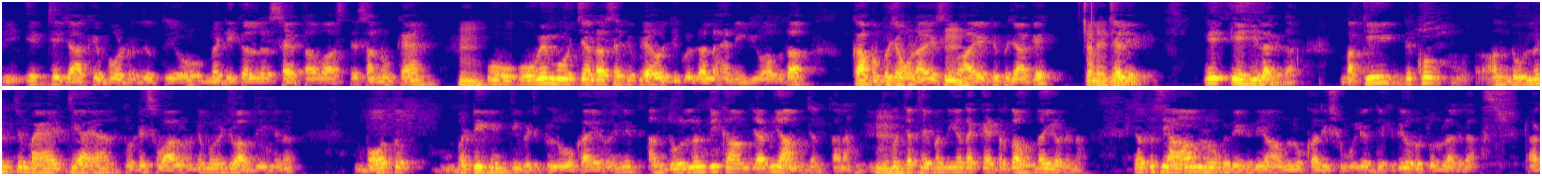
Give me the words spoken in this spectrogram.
ਵੀ ਇੱਥੇ ਜਾ ਕੇ ਬਾਰਡਰ ਦੇ ਉੱਤੇ ਉਹ ਮੈਡੀਕਲ ਸਹਾਇਤਾ ਵਾਸਤੇ ਸਾਨੂੰ ਕਹਿਣ। ਉਹ ਉਵੇਂ ਮੋਰਚਿਆਂ ਦਾ ਸੀ ਕਿ ਇਹੋ ਜੀ ਕੋਈ ਗੱਲ ਹੈ ਨਹੀਂ ਉਹ ਆਪਦਾ ਕੰਮ ਬਜਾਉਣ ਆਏ ਸੀ। ਆਏ ਤੇ ਬਜਾ ਕੇ ਚਲੇ ਗਏ। ਚਲੇ ਗਏ। ਇਹ ਇਹੀ ਲੱਗਦਾ। ਬਾਕੀ ਦੇਖੋ ਅੰਦੋਲਨ 'ਚ ਮੈਂ ਇੱਥੇ ਆਇਆ ਤੁਹਾਡੇ ਸਵਾਲ ਹੋਣਗੇ ਮੈਂ ਜਵਾਬ ਦੇ ਦੇਣਾ। ਬਹੁਤ ਵੱਡੀ ਗਿਣਤੀ ਵਿੱਚ ਲੋਕ ਆਏ ਹੋਏ ਨੇ। ਅੰਦੋਲਨ ਦੀ ਕਾਮਯਾਬੀ ਆਮ ਜਨਤਾ ਨਾਲ ਹੁੰਦੀ। ਦੇਖੋ। ਜਥੇਬੰਦੀਆਂ ਦਾ ਕੈਡਰ ਤਾਂ ਹੁੰਦਾ ਹੀ ਉਹਦੇ ਨਾਲ। ਜਦ ਤੁਸੀਂ ਆਮ ਲੋਕ ਦੇਖਦੇ ਆਮ ਲੋਕਾਂ ਦੀ ਸ਼ਮੂਲੀਅਤ ਦੇਖਦੇ ਉਦੋਂ ਤੁਹਾਨੂੰ ਲੱਗਦਾ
